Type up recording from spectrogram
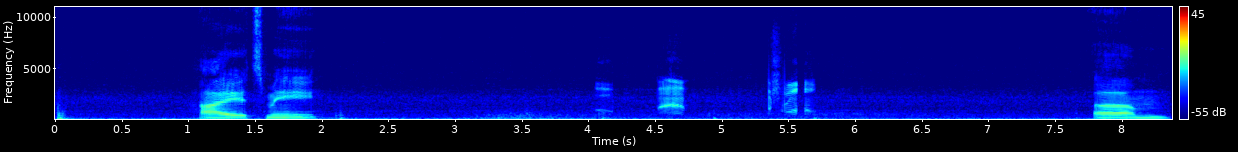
ma'am. Hi, it's me. Oh, ma'am? What's wrong? Um,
